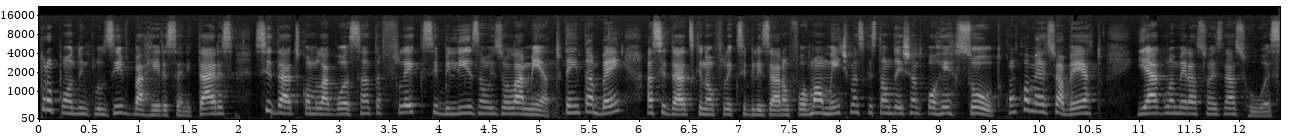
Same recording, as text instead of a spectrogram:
propondo inclusive barreiras sanitárias, cidades como Lagoa Santa flexibilizam o isolamento. Tem também as cidades que não flexibilizaram formalmente, mas que estão deixando correr solto, com comércio aberto e aglomerações nas ruas.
